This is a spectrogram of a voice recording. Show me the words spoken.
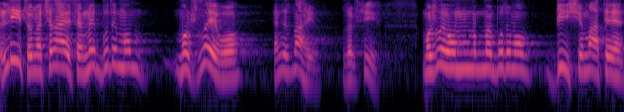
Літо починається, ми будемо, можливо, я не знаю за всіх, можливо, ми будемо більше мати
